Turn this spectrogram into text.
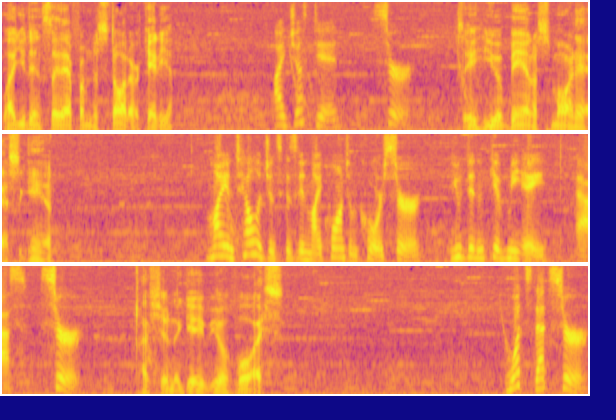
Why you didn't say that from the start, Arcadia? I just did, sir. See, you're being a smartass again. My intelligence is in my quantum core, sir. You didn't give me a ass, sir. I shouldn't have gave you a voice. What's that, sir?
